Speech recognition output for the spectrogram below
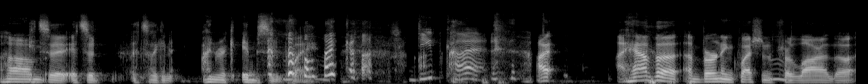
Um, it's a it's a it's like an Henrik Ibsen play. oh my god, deep cut. I I have a, a burning question for hmm. Laura though,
